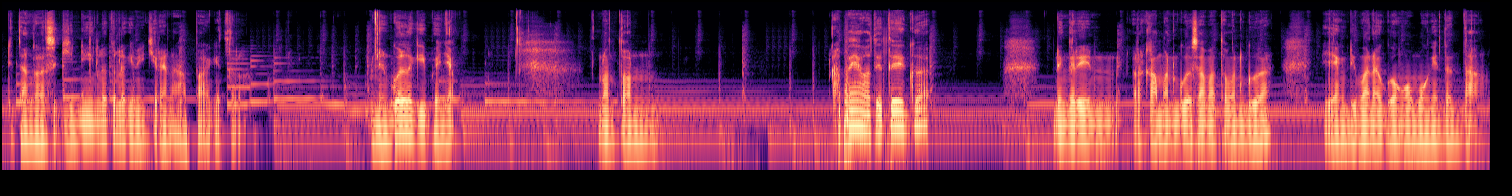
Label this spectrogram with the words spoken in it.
di tanggal segini lo tuh lagi mikirin apa gitu loh dan gue lagi banyak nonton apa ya waktu itu ya gue dengerin rekaman gue sama teman gue yang di mana gue ngomongin tentang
